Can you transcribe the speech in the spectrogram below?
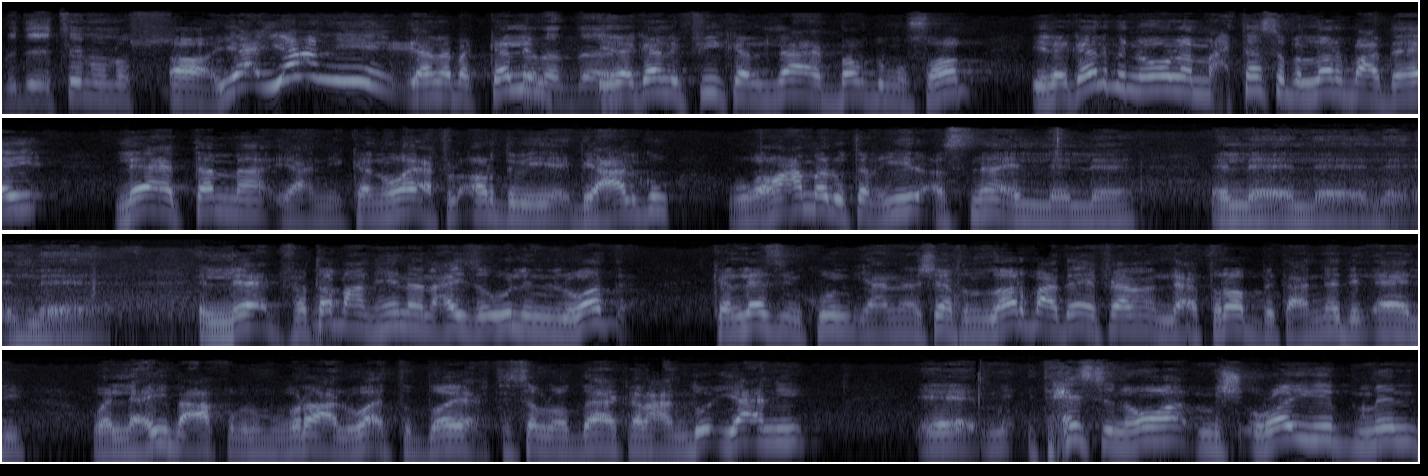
بدقيقتين ونص. آه يع- يعني أنا بتكلم دقايق. إلى جانب فيه كان لاعب برضه مصاب. إلى جانب إن هو لما احتسب الأربع دقائق لاعب تم يعني كان واقع في الأرض بي- بيعالجه وعملوا تغيير أثناء ال ال ال ال ال ال اللعب. فطبعا هنا أنا عايز أقول إن الوضع كان لازم يكون يعني أنا شايف إن الأربع دقائق فعلا الاعتراف بتاع النادي الأهلي واللعيبة عقب المباراة على الوقت الضايع احتساب الوقت الضايع كان عنده يعني آه، تحس إن هو مش قريب من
